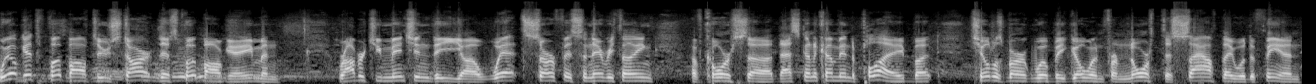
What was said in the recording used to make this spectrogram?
will get the football to start this football game. And Robert, you mentioned the uh, wet surface and everything. Of course, uh, that's going to come into play, but Childersburg will be going from north to south. They will defend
